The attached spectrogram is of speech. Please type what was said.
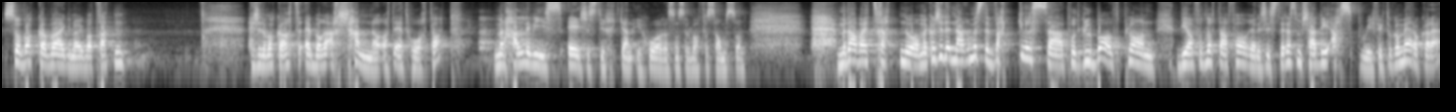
Så vakker var jeg når jeg var 13. Er ikke det vakkert? Jeg bare erkjenner at det er et hårtap. Men heldigvis er ikke styrken i håret sånn som det var for Samson. Men der var jeg 13 år. Men kanskje det nærmeste vekkelse på et globalt plan vi har fått lov til å erfare i det siste, det som skjedde i Asbury. Fikk dere med dere det?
